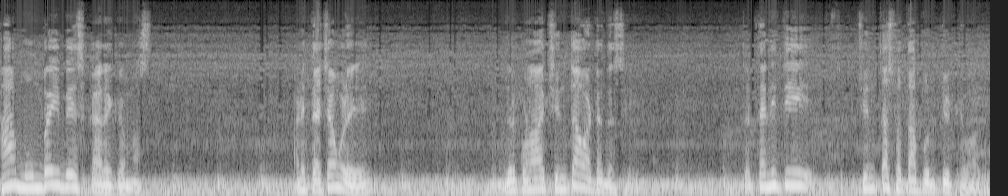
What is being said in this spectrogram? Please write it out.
हा मुंबई बेस कार्यक्रम असतो. आणि त्याच्यामुळे जर कोणाला चिंता वाटत असेल तर त्यांनी ती चिंता स्वतःपुरती ठेवावी.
